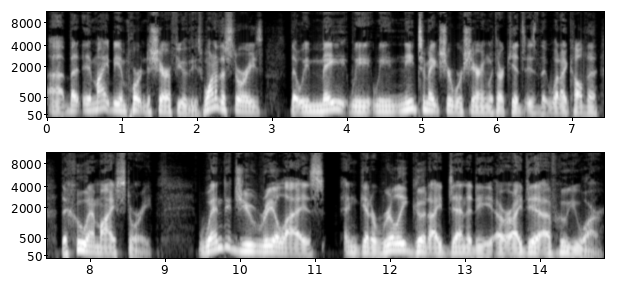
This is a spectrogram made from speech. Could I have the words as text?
Uh, but it might be important to share a few of these. One of the stories that we may we we need to make sure we're sharing with our kids is that what I call the the who am I story. When did you realize and get a really good identity or idea of who you are?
